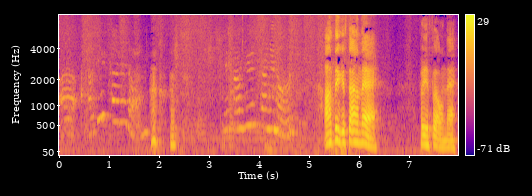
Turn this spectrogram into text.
how do you turn it on? how do you turn it on? I think it's down there. Put your foot on there.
